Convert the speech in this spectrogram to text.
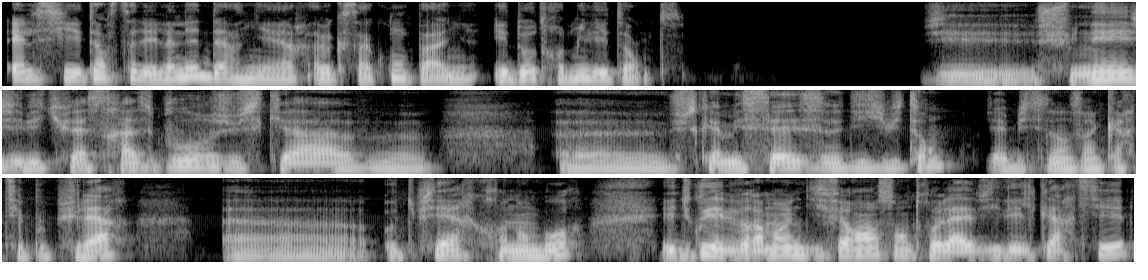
Elle s'y est installée l'année dernière avec sa compagne et d'autres militantes. Je suis née, j'ai vécu à Strasbourg jusqu'à euh, euh, mes 16-18 ans. J'ai habité dans un quartier populaire, euh, Haute-Pierre, Cronenbourg. Et du coup, il y avait vraiment une différence entre la ville et le quartier.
